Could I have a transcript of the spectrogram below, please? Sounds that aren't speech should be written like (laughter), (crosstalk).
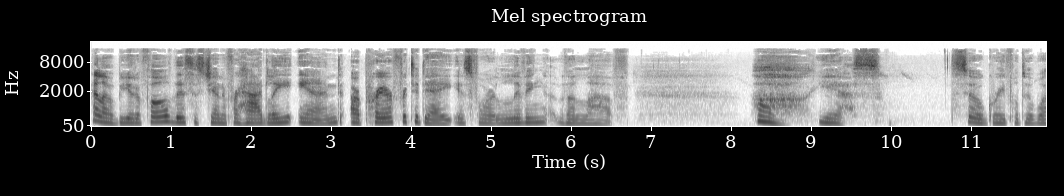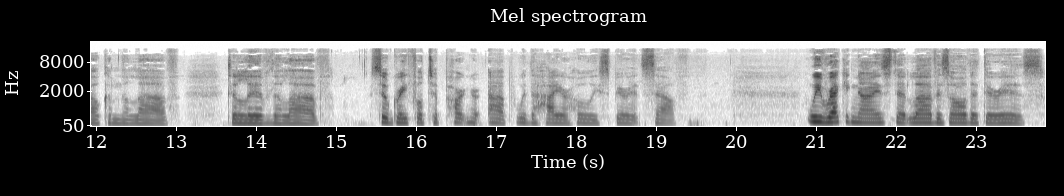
Hello, beautiful. This is Jennifer Hadley, and our prayer for today is for living the love. Oh, yes. So grateful to welcome the love, to live the love. So grateful to partner up with the higher Holy Spirit self. We recognize that love is all that there is.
